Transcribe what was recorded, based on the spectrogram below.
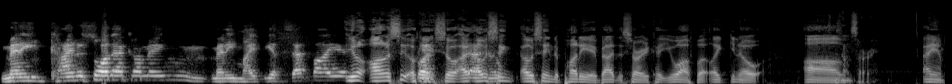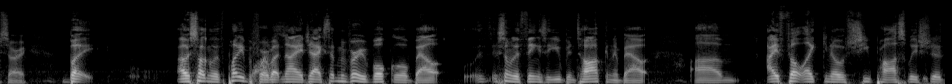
many kind of saw that coming. Many might be upset by it. you know, honestly, okay. But so I, I that- was saying, I was saying to Putty about this. Sorry to cut you off, but like you know, um, I'm sorry. I am sorry, but I was talking with Putty before about Nia Jax. I've been very vocal about some of the things that you've been talking about. Um, I felt like you know she possibly should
